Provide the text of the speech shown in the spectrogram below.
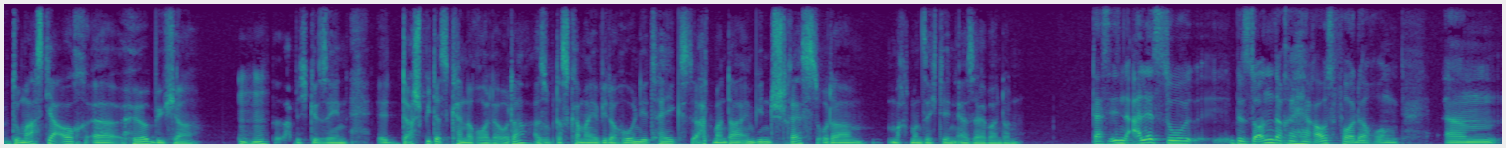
du machst ja auch äh, Hörbücher Mhm. Habe ich gesehen. Äh, da spielt das keine Rolle, oder? Also das kann man ja wiederholen, die Takes. Hat man da irgendwie einen Stress oder macht man sich den eher selber dann? Das sind alles so besondere Herausforderungen. Ähm,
